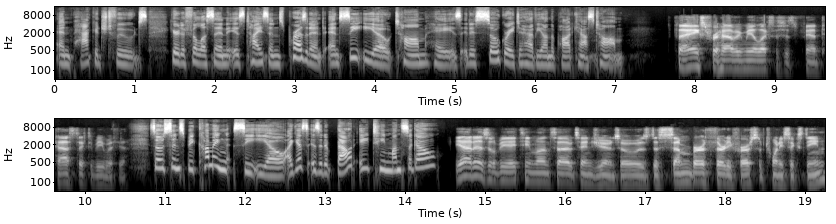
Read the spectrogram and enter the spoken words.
and packaged foods? Here to fill us in is Tyson's president and CEO, Tom Hayes. It is so great to have you on the podcast, Tom. Thanks for having me, Alexis. It's fantastic to be with you. So, since becoming CEO, I guess, is it about 18 months ago? Yeah, it is. It'll be 18 months, I would say, in June. So, it was December 31st of 2016.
